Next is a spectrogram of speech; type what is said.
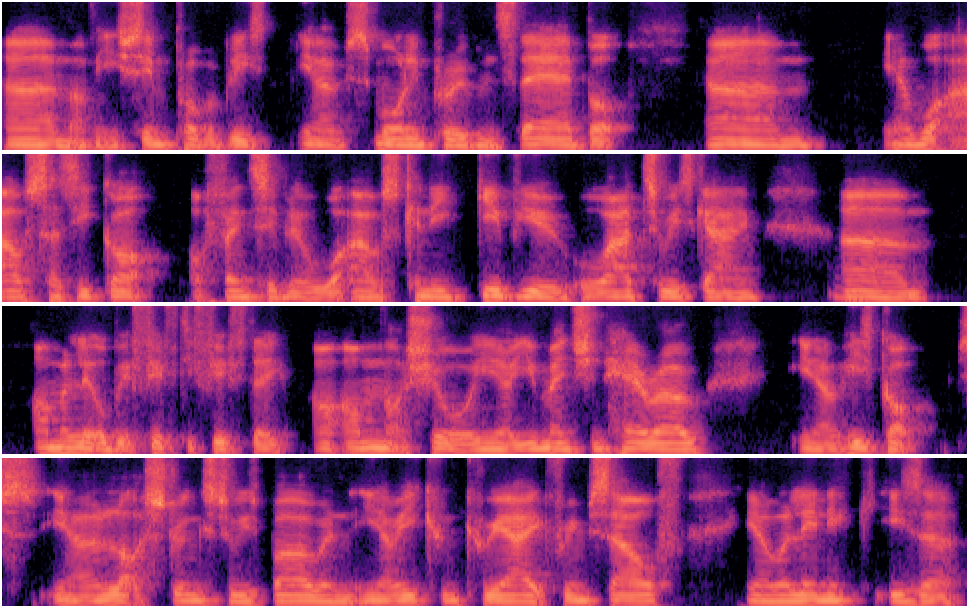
um, I think you've seen probably you know small improvements there, but um, you know what else has he got offensively or what else can he give you or add to his game? Mm. um, i'm a little bit 50-50 i'm not sure. You know you mentioned Herro. you know he's got you know a lot of strings to his bow and you know he can create for himself. You know Olynyk is a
